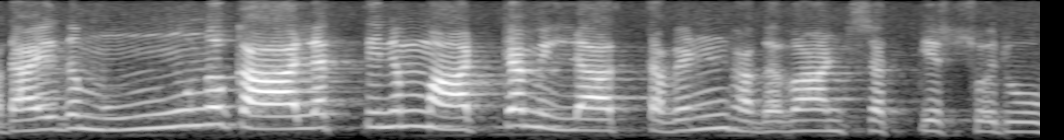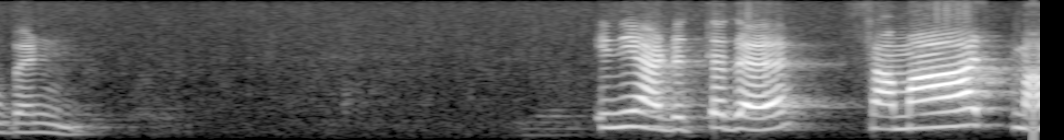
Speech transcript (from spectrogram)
അതായത് മൂന്ന് കാലത്തിനും മാറ്റമില്ലാത്തവൻ ഭഗവാൻ സത്യസ്വരൂപൻ. ഇനി അടുത്തത് സമാത്മ.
